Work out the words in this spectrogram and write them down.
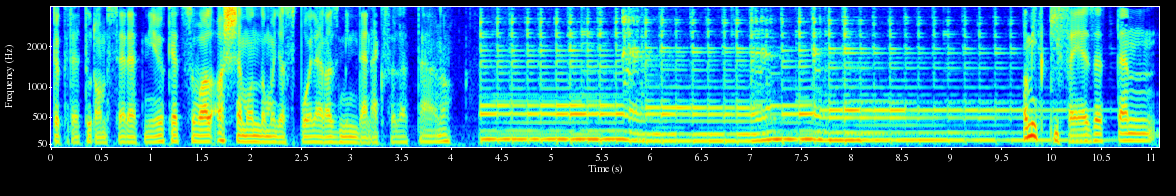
tökre tudom szeretni őket, szóval azt sem mondom, hogy a spoiler az mindenek fölött állna. Amit kifejezetten,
